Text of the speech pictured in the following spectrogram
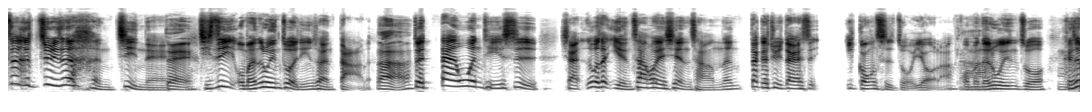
这个距离真的很近哎。对，其实我们录音桌已经算大了啊。对，但问题是，想如果在演唱会现场，能大概距离大概是。一公尺左右啦，我们的录音桌。可是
